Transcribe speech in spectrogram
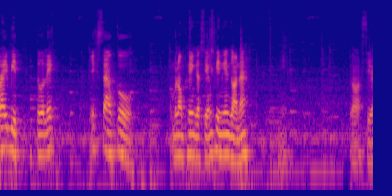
รบิดตัวเล็ก X s o u n d Go มาลองเพลงกับเสียงพินกันก่อนนะ นี่ ก็เสียง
